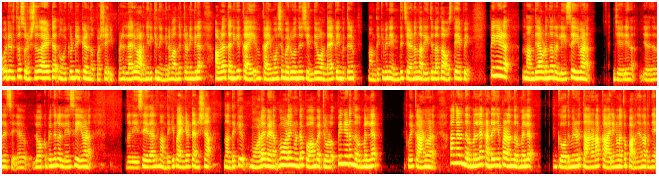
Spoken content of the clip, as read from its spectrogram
ഒരിടത്ത് സുരക്ഷിതമായിട്ട് നോക്കിക്കൊണ്ടിരിക്കുകയായിരുന്നു പക്ഷേ ഇപ്പോഴെല്ലാവരും അറിഞ്ഞിരിക്കുന്നു. ഇങ്ങനെ വന്നിട്ടുണ്ടെങ്കിൽ അവളെ തനിക്ക് കൈ കൈമോശം വരുമെന്നൊരു ചിന്തയോ ഉണ്ടായി കഴിയുമ്പോഴത്തേനും നന്ദയ്ക്ക് പിന്നെ എന്ത് ചെയ്യണമെന്ന് അറിയത്തില്ലാത്ത അവസ്ഥയായിപ്പോയി. പിന്നീട് നന്ദി അവിടെ നിന്ന് റിലീസ് ചെയ്യുവാണ്. ജയിലിൽ നിന്ന് ജയിലിൽ ലോക്കപ്പിൽ നിന്ന് റിലീസ് ചെയ്യുവാണ്. റിലീസ് ചെയ്താൽ നന്ദയ്ക്ക് ഭയങ്കര ടെൻഷനാണ് നന്ദയ്ക്ക് മോളെ വേണം. മോളെയും കൊണ്ട് പോകാൻ പറ്റുള്ളൂ. പിന്നീട് നിർമ്മലിനെ പോയി കാണുവാണ്. അങ്ങനെ നിർമ്മലിനെ കണ്ടു കഴിഞ്ഞപ്പോഴാണ് നിർമ്മല ഗൗതമിനോട് താനാണ് ആ കാര്യങ്ങളൊക്കെ പറഞ്ഞെന്നറിഞ്ഞ്.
